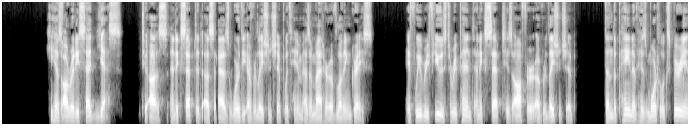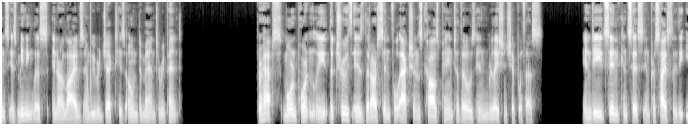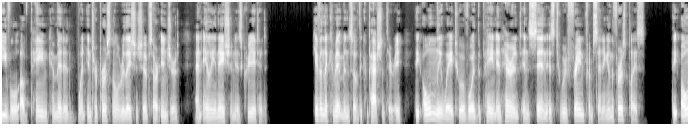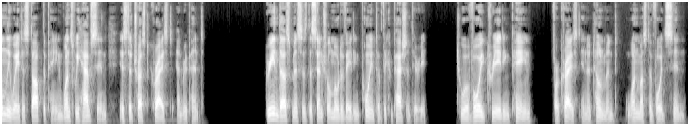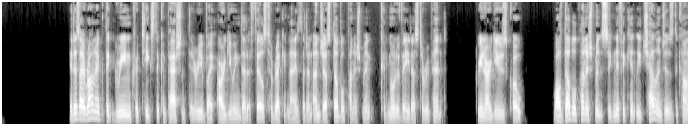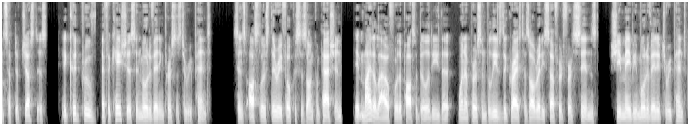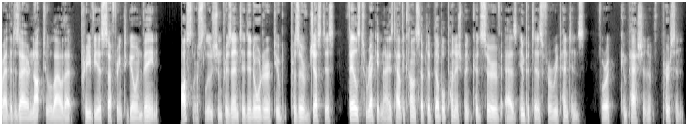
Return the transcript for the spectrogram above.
He has already said yes to us and accepted us as worthy of relationship with Him as a matter of loving grace. If we refuse to repent and accept His offer of relationship, then the pain of His mortal experience is meaningless in our lives and we reject His own demand to repent. Perhaps more importantly, the truth is that our sinful actions cause pain to those in relationship with us. Indeed, sin consists in precisely the evil of pain committed when interpersonal relationships are injured and alienation is created. Given the commitments of the compassion theory, the only way to avoid the pain inherent in sin is to refrain from sinning in the first place. The only way to stop the pain once we have sinned is to trust Christ and repent. Green thus misses the central motivating point of the compassion theory. To avoid creating pain for Christ in atonement, one must avoid sin. It is ironic that Green critiques the compassion theory by arguing that it fails to recognize that an unjust double punishment could motivate us to repent. Green argues, quote, While double punishment significantly challenges the concept of justice, it could prove efficacious in motivating persons to repent. Since Ostler's theory focuses on compassion, it might allow for the possibility that when a person believes that Christ has already suffered for sins, she may be motivated to repent by the desire not to allow that previous suffering to go in vain. Ostler's solution presented in order to preserve justice fails to recognize how the concept of double punishment could serve as impetus for repentance for a compassionate person.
